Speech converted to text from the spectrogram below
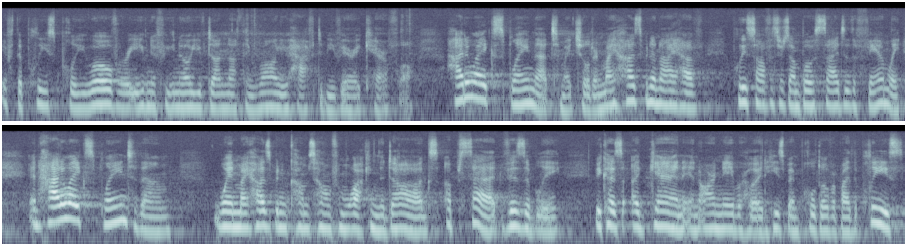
if the police pull you over, even if you know you've done nothing wrong, you have to be very careful. How do I explain that to my children? My husband and I have police officers on both sides of the family. And how do I explain to them when my husband comes home from walking the dogs, upset visibly, because again, in our neighborhood, he's been pulled over by the police,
